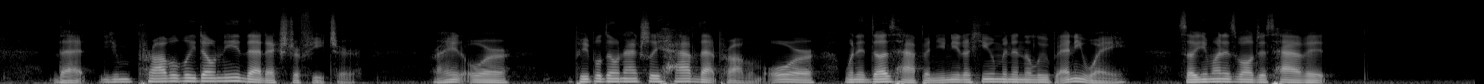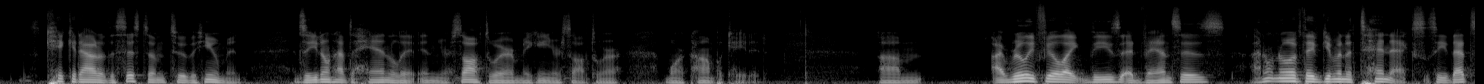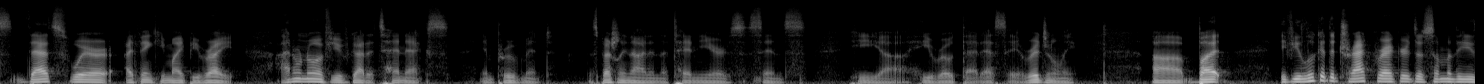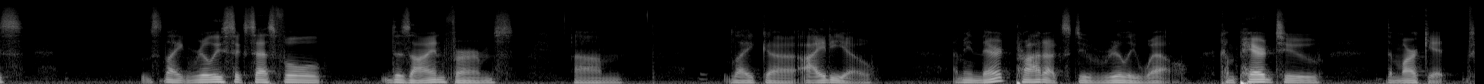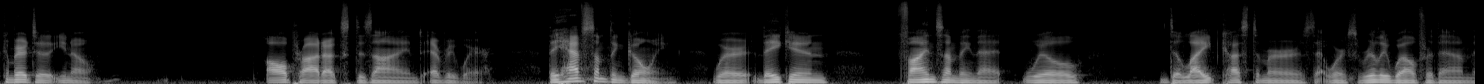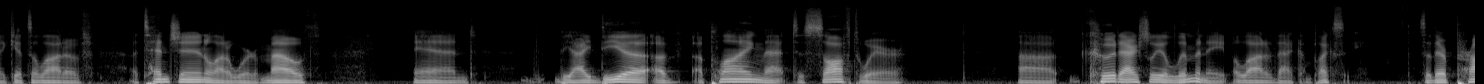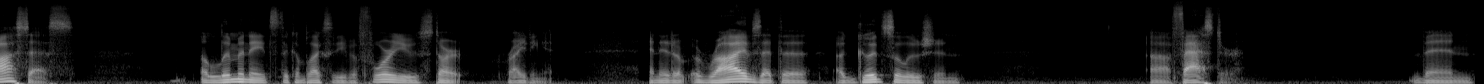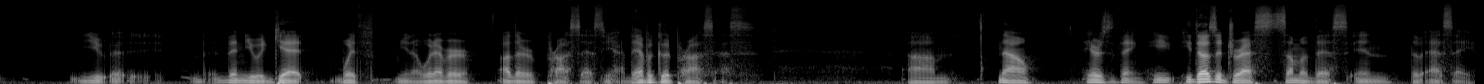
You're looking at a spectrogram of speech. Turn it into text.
That you probably don't need that extra feature, right? Or people don't actually have that problem. Or when it does happen, you need a human in the loop anyway so you might as well just have it kick it out of the system to the human. And so you don't have to handle it in your software, making your software more complicated. Um, I really feel like these advances, I don't know if they've given a 10x. See, that's that's where I think he might be right. I don't know if you've got a 10x improvement, especially not in the 10 years since he uh, he wrote that essay originally. Uh, but if you look at the track records of some of these like really successful design firms, um, like uh, IDEO, I mean their products do really well compared to the market, compared to you know all products designed everywhere. They have something going where they can find something that will delight customers, that works really well for them, that gets a lot of attention, a lot of word of mouth. And the idea of applying that to software uh, could actually eliminate a lot of that complexity. So their process eliminates the complexity before you start writing it. And it arrives at the a good solution uh, faster than you uh, than you would get with you know whatever other process you have. They have a good process. Um, now, here's the thing. He he does address some of this in the essay,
